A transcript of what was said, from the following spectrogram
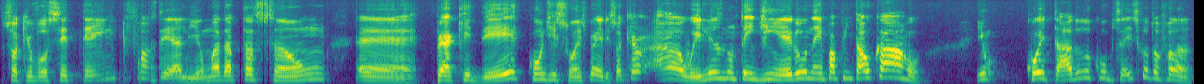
Só que você tem que fazer ali uma adaptação é, para que dê condições para ele. Só que a Williams não tem dinheiro nem para pintar o carro. E coitado do Kubica, é isso que eu tô falando.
